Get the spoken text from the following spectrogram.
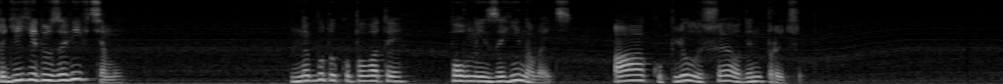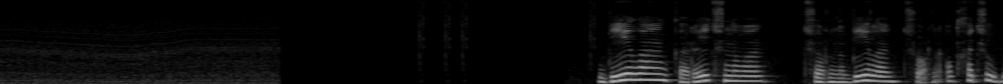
Тоді їду за вівцями. Не буду купувати повний загін овець, а куплю лише один причіп. Біла, коричнева, чорно-біла, чорна. От хочу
